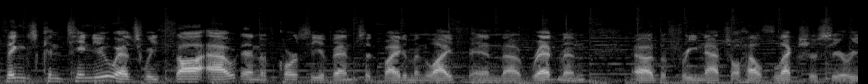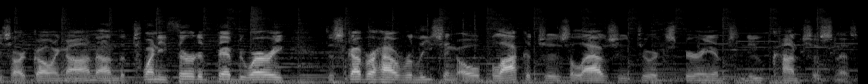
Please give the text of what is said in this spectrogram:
things continue as we thaw out, and of course, the events at Vitamin Life in uh, Redmond. Uh, the free natural health lecture series are going on. On the 23rd of February, discover how releasing old blockages allows you to experience new consciousness.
